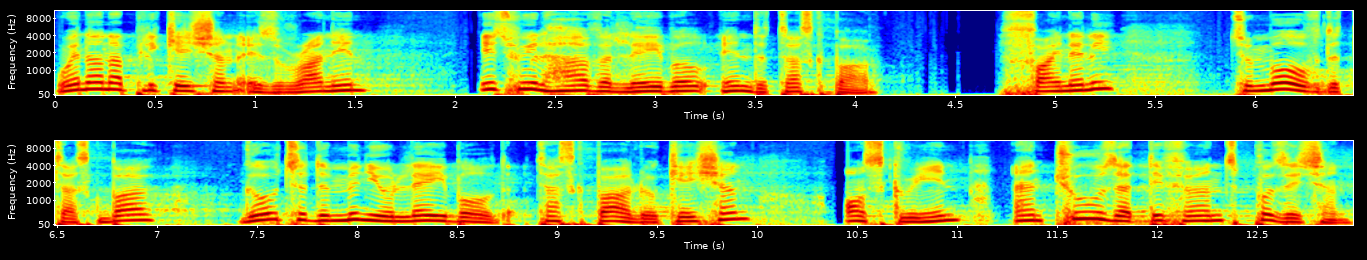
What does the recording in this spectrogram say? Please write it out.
when an application is running, it will have a label in the taskbar. Finally, to move the taskbar, go to the menu labeled Taskbar Location on screen and choose a different position.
